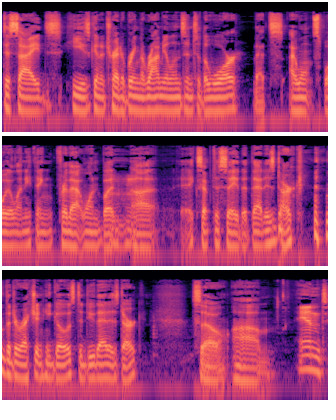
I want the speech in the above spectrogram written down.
decides he's going to try to bring the Romulans into the war. That's I won't spoil anything for that one, but uh, except to say that that is dark. the direction he goes to do that is dark. So um, and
